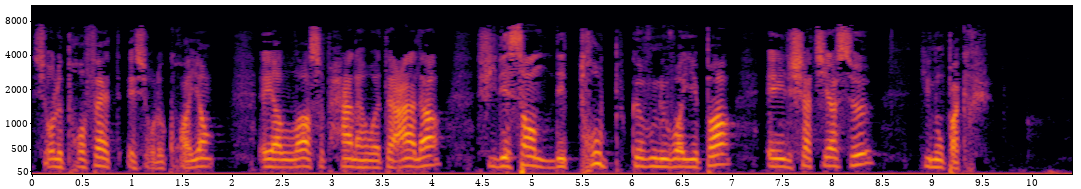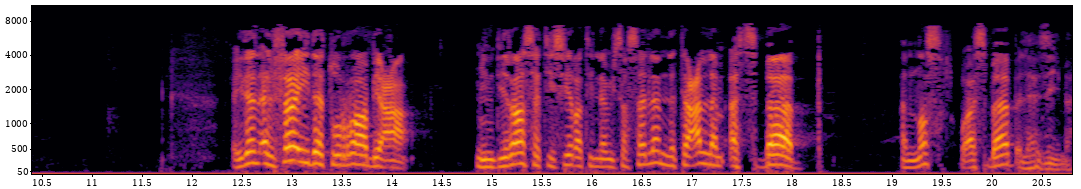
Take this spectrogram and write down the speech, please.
sur le prophète et sur le croyant, et Allah subhanahu wa ta'ala fit descendre des troupes que vous ne voyez pas, et il châtia ceux qui n'ont pas cru. إذا الفائدة الرابعة من دراسة سيرة النبي صلى الله عليه وسلم نتعلم أسباب النصر وأسباب الهزيمة.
